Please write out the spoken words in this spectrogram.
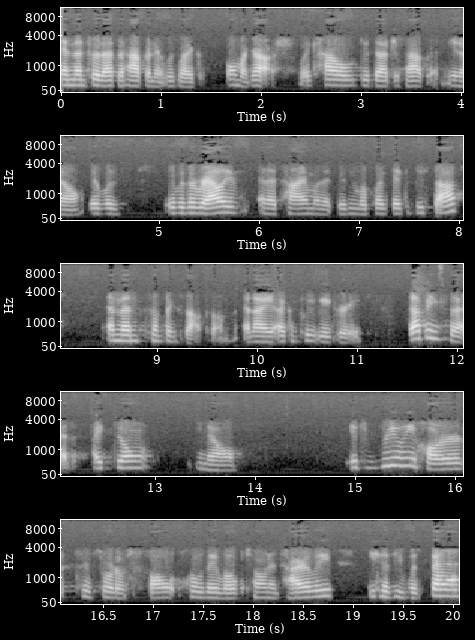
and then for that to happen, it was like, oh my gosh, like how did that just happen? You know, it was it was a rally at a time when it didn't look like they could be stopped, and then something stopped them. And I, I completely agree. That being said, I don't, you know, it's really hard to sort of fault Jose Lobaton entirely because he was back,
